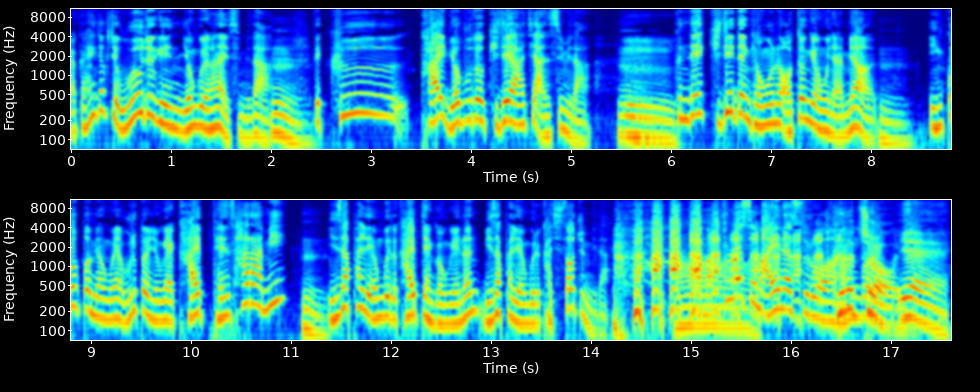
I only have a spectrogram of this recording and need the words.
약간 행정적 우호적인 연구회가 하나 있습니다. 음. 근데 그 가입 여부도 기재하지 않습니다. 음. 근데 기재된 경우는 어떤 경우냐면 음. 인권법 연구회, 우리법 연구회에 가입된 사람이 음. 민사판례 연구에도 가입된 경우에는 민사판례 연구를 같이 써줍니다. 아. 플러스 마이너스로 한 그렇죠. 거예요. 예.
